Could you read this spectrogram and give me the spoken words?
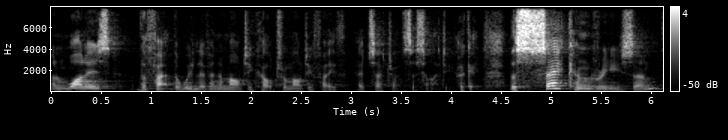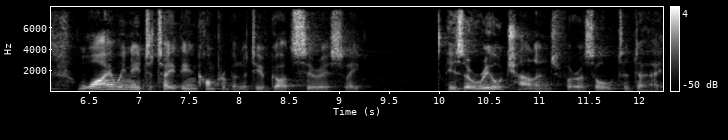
And one is the fact that we live in a multicultural, multi-faith, etc. society. Okay. The second reason why we need to take the incomparability of God seriously is a real challenge for us all today.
